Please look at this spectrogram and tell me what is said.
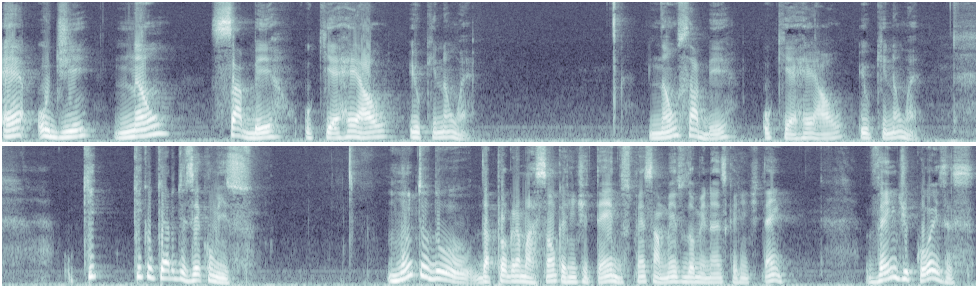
É o de não saber o que é real e o que não é. Não saber o que é real e o que não é. O que, que, que eu quero dizer com isso? Muito do, da programação que a gente tem, dos pensamentos dominantes que a gente tem, vem de coisas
